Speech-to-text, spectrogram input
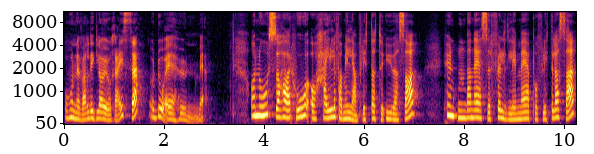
Og hun er veldig glad i å reise, og da er hunden med. Og nå så har hun og hele familien flytta til USA. Hunden den er selvfølgelig med på flyttelasset,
